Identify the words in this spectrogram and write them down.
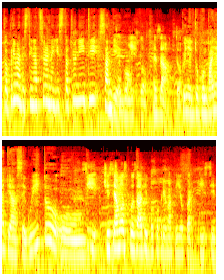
Tua prima destinazione negli Stati Uniti, San Diego. San Diego, esatto. quindi il tuo compagno ti ha seguito o Sì, ci siamo sposati poco prima che io partissi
